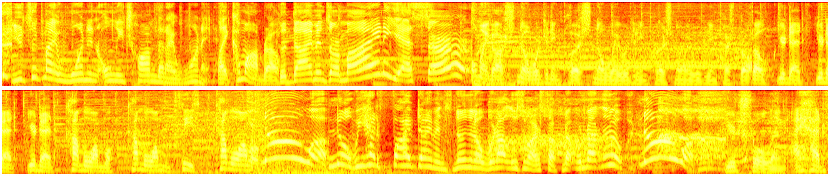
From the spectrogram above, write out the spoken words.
you took my one and only charm that I wanted. Like, come on, bro. The diamonds are mine. Yes, sir. Oh my gosh. No, we're getting pushed. No way we're getting pushed. No way we're getting pushed, bro. Bro, you're dead. You're dead. You're dead. Combo wombo. Combo wombo. Please. Combo wombo. No! No, we had five diamonds. No, no, no. We're not losing our stuff. No, we're not. No, no. no! You're trolling. I had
